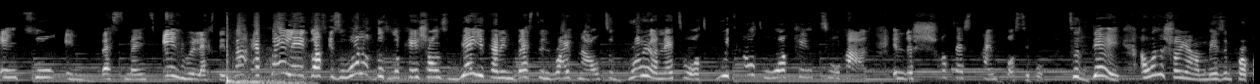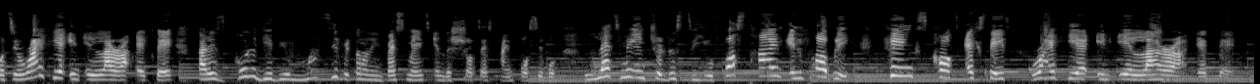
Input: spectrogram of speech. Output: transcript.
into investment in real estate. Now, Epe Lagos is one of those locations where you can invest in right now to grow your net worth without working too hard in the shortest time possible. Today, I want to show you an amazing property right here in Ilara Epe that is going to give you massive return on investment in the shortest time possible. Let me introduce to you first time in public King's Court Estate right here in Ilara Epe.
